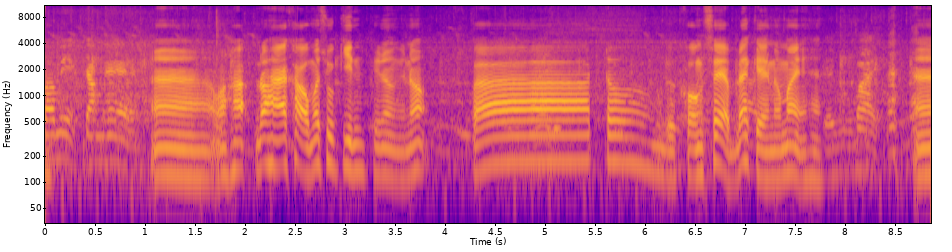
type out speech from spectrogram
บะหมี่จำแห่อ่าว่าฮะเราหาข้าวมาสู่กินพี่น้องเนาะปลาดโตเดี๋ยวของแซ่บและแกงหน่อไม้ฮะแกงไม้อ่า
